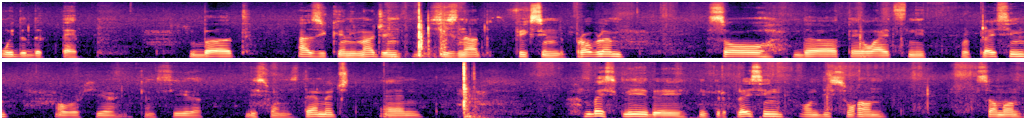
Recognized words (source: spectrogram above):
with the duct tape. But as you can imagine this is not fixing the problem so the tail lights need replacing. Over here you can see that this one is damaged. And basically they need replacing on this one. Someone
